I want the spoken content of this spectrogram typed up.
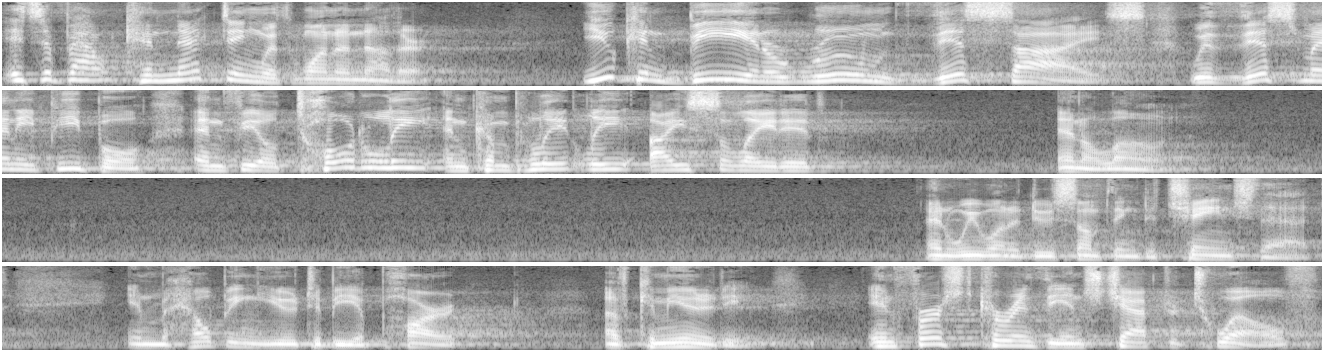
it's about connecting with one another. You can be in a room this size with this many people and feel totally and completely isolated and alone. And we want to do something to change that in helping you to be a part of community. In 1 Corinthians chapter 12,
